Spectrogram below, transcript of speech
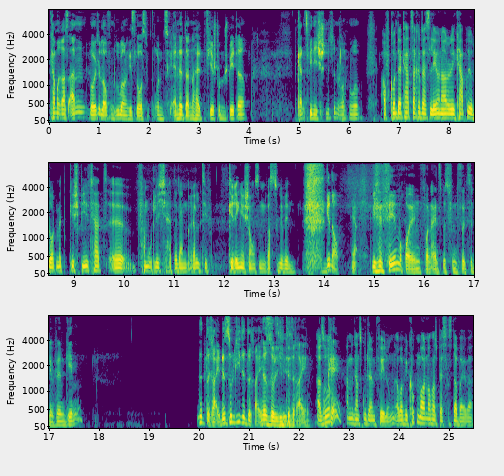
Kameras an, Leute laufen drüber und geht's los. Und endet dann halt vier Stunden später. Ganz wenig Schnitte noch nur. Aufgrund der Tatsache, dass Leonardo DiCaprio dort mitgespielt hat, äh, vermutlich hat er dann relativ geringe Chancen, was zu gewinnen. Genau. Ja. Wie viele Filmrollen von 1 bis 5 würdest du dem Film geben? Eine 3, eine solide 3. Eine solide 3. Also okay. eine ganz gute Empfehlung. Aber wir gucken mal, ob noch was Besseres dabei war.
